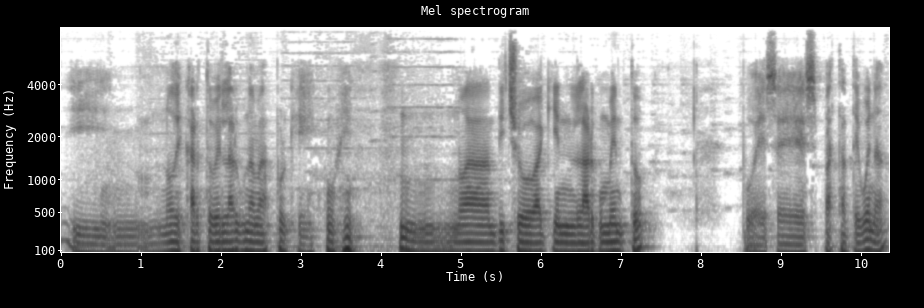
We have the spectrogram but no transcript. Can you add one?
y no descarto verla alguna más porque, como no han dicho aquí en el argumento, pues es bastante buena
